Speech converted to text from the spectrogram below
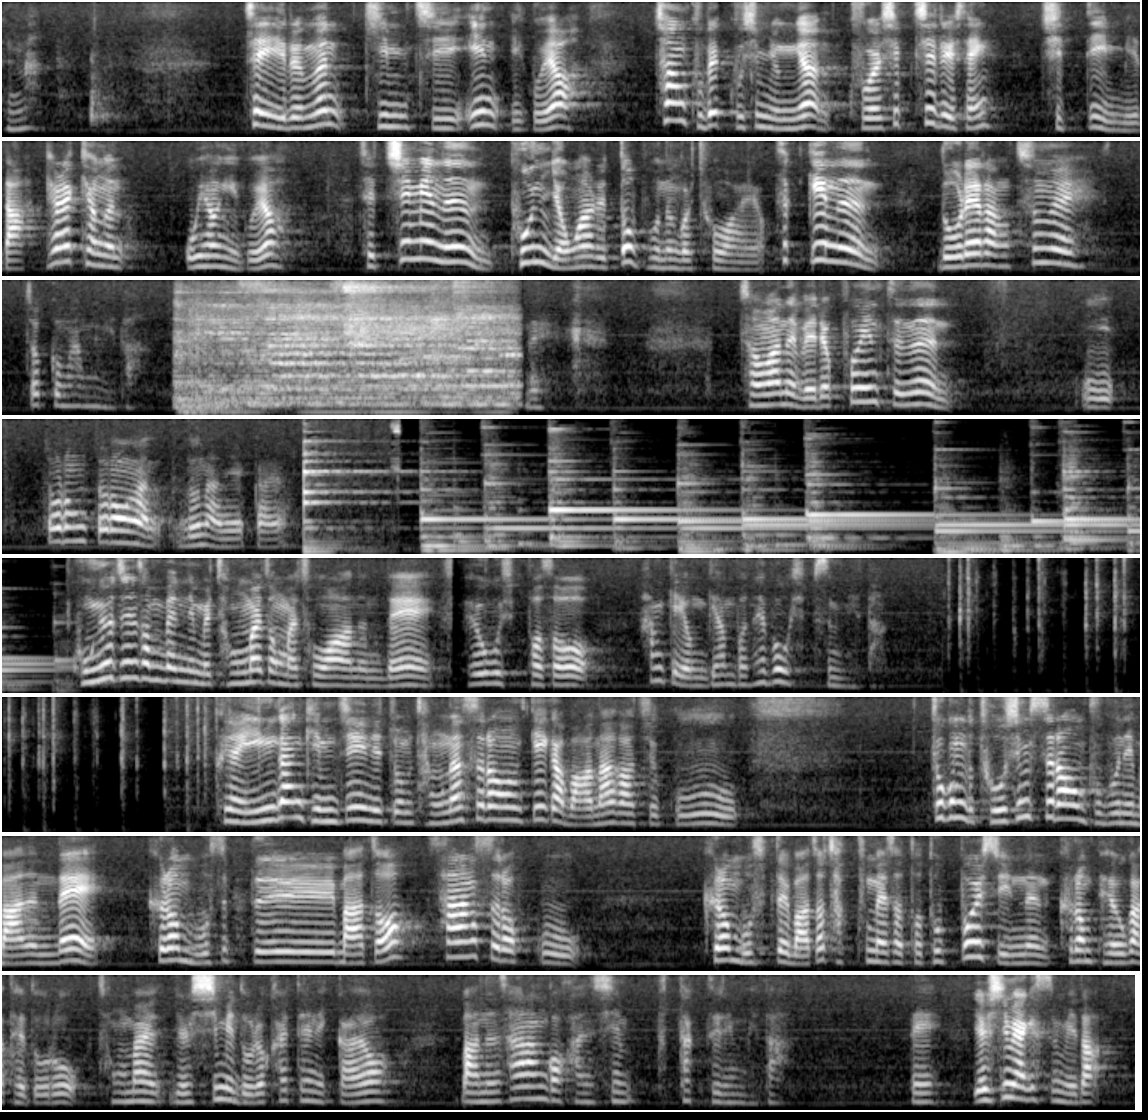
됐나? 제 이름은 김지인이고요. 1996년 9월 17일생 쥐띠입니다. 혈액형은 O형이고요. 제 취미는 본 영화를 또 보는 걸 좋아해요. 특기는 노래랑 춤을 조금 합니다. 네. 저만의 매력 포인트는 이 쪼롱쪼롱한 눈 아닐까요? 공효진 선배님을 정말 정말 좋아하는데 배우고 싶어서 함께 연기 한번 해보고 싶습니다. 그냥 인간 김지인이 좀 장난스러운 끼가 많아가지고 조금 더 조심스러운 부분이 많은데 그런 모습들마저 사랑스럽고 그런 모습들마저 작품에서 더 돋보일 수 있는 그런 배우가 되도록 정말 열심히 노력할 테니까요. 많은 사랑과 관심 부탁드립니다. 네, 열심히 하겠습니다.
